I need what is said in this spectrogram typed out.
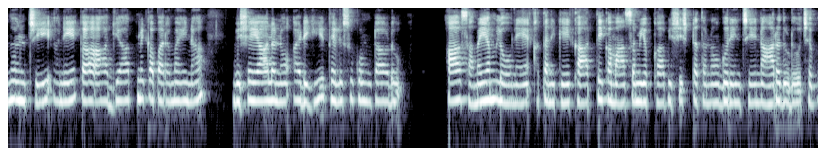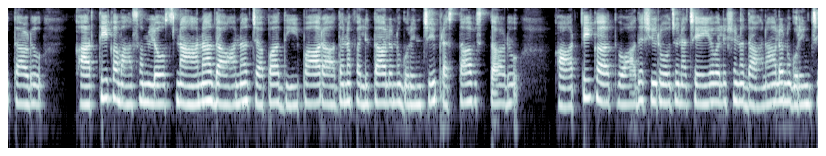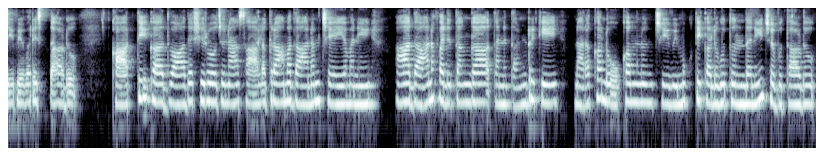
నుంచి అనేక ఆధ్యాత్మికపరమైన విషయాలను అడిగి తెలుసుకుంటాడు. ఆ సమయంలోనే అతనికి కార్తీక మాసం యొక్క విశిష్టతను గురించి నారదుడు చెబుతాడు. కార్తీక మాసంలో స్నాన, దాన, జప, దీపారాధన ఫలితాలను గురించి ప్రస్తావిస్తాడు. కార్తీక ద్వాదశి రోజున చేయవలసిన దానాలను గురించి వివరిస్తాడు. కార్తీక ద్వాదశి రోజున సాలగ్రామ దానం చేయమని, ఆ దాన ఫలితంగా అతని తండ్రికి నరకలోకం నుంచి విముక్తి కలుగుతుందని చెబుతాడు.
